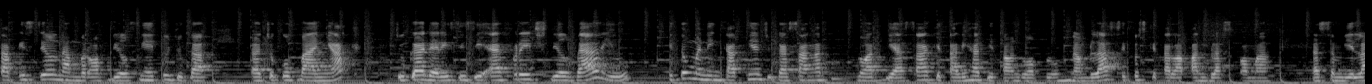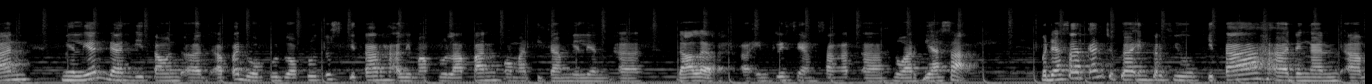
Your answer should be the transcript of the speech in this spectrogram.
tapi still number of dealsnya itu juga uh, cukup banyak. Juga dari sisi average deal value itu meningkatnya juga sangat luar biasa. Kita lihat di tahun 2016 itu sekitar 18, 9 million dan di tahun uh, apa 2020 itu sekitar 58,3 million uh, dollar uh, increase yang sangat uh, luar biasa. Berdasarkan juga interview kita uh, dengan um,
